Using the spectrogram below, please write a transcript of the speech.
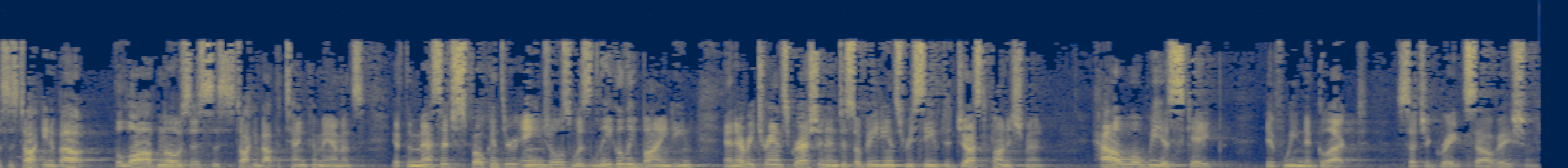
this is talking about the law of Moses, this is talking about the Ten Commandments. If the message spoken through angels was legally binding and every transgression and disobedience received a just punishment, how will we escape if we neglect such a great salvation?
